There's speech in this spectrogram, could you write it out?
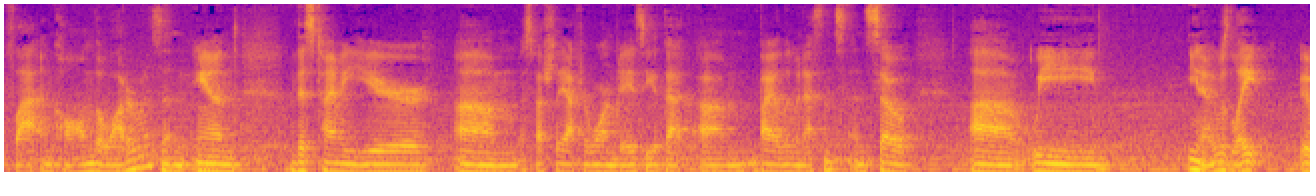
flat and calm the water was and and this time of year um, especially after warm days you get that um, bioluminescence and so uh, we you know it was late. It,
